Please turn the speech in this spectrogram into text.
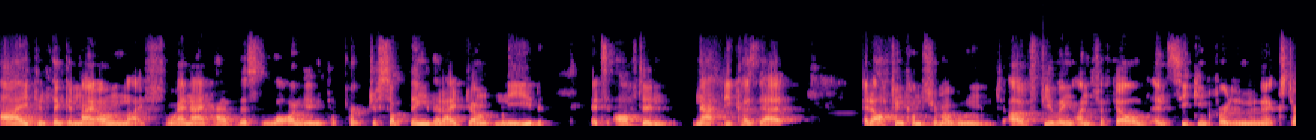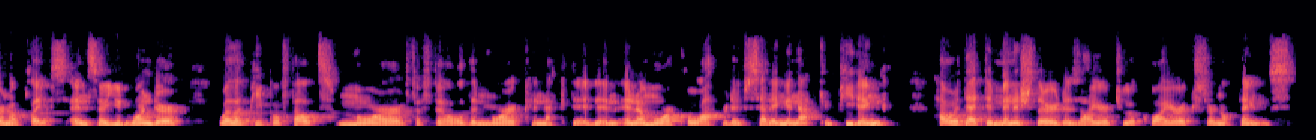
I can think in my own life when I have this longing to purchase something that I don't need it's often not because that it often comes from a wound of feeling unfulfilled and seeking for it in an external place. And so you'd wonder, well, if people felt more fulfilled and more connected and in a more cooperative setting and not competing, how would that diminish their desire to acquire external things?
